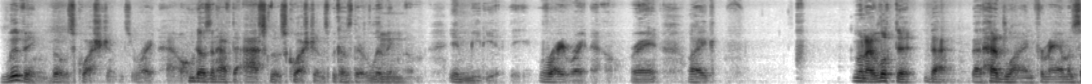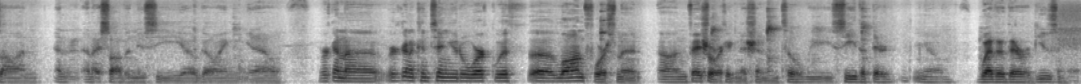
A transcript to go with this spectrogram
living those questions right now? Who doesn't have to ask those questions because they're living mm. them immediately, right right now, right? Like when I looked at that that headline from Amazon and, and I saw the new CEO going, you know, we're gonna we're gonna continue to work with uh, law enforcement on facial recognition until we see that they're you know whether they're abusing it.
